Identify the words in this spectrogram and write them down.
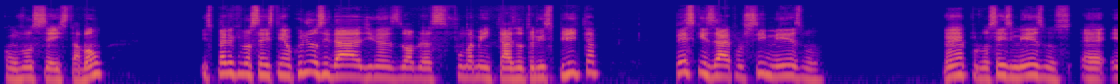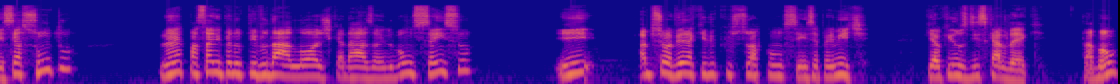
com vocês, tá bom? Espero que vocês tenham curiosidade nas obras fundamentais do doutrina espírita, pesquisar por si mesmo, né, por vocês mesmos, é, esse assunto, né, passarem pelo crivo da lógica, da razão e do bom senso e absorver aquilo que sua consciência permite, que é o que nos diz Kardec, tá bom?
